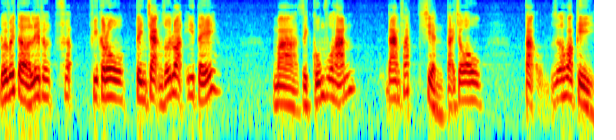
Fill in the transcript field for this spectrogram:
Đối với tờ Le Figaro, tình trạng rối loạn y tế mà dịch cúm Vũ Hán đang phát triển tại châu Âu tạo giữa Hoa Kỳ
